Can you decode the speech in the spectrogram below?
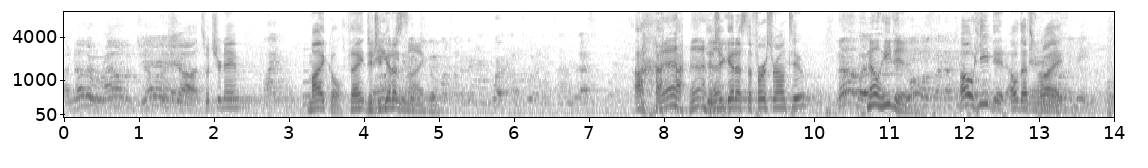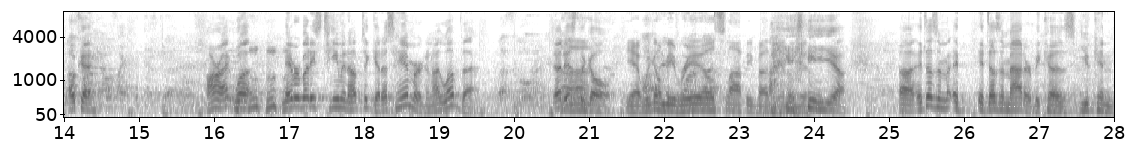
Another round of jello shots. What's your name? Michael. Michael. Thank did you get you, us Michael. One time to work on Twitter one time. You were asking for it. Did you get us the first round too? No, but No, he did. What was like I Oh, he did. Oh, that's right. Okay. I was like, that's good. All right. Well, everybody's teaming up to get us hammered, and I love that. That is the goal. Yeah, we're gonna be real sloppy by the end of it. yeah. Uh, it doesn't. It, it doesn't matter because you can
